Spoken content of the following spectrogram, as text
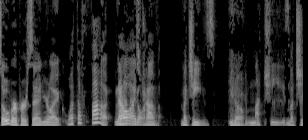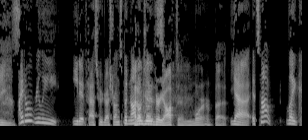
sober person, you're like, what the fuck? Now I don't true. have my cheese. You know, my cheese. my cheese. I don't really eat at fast food restaurants, but not. I don't do it very often anymore, but Yeah, it's not like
